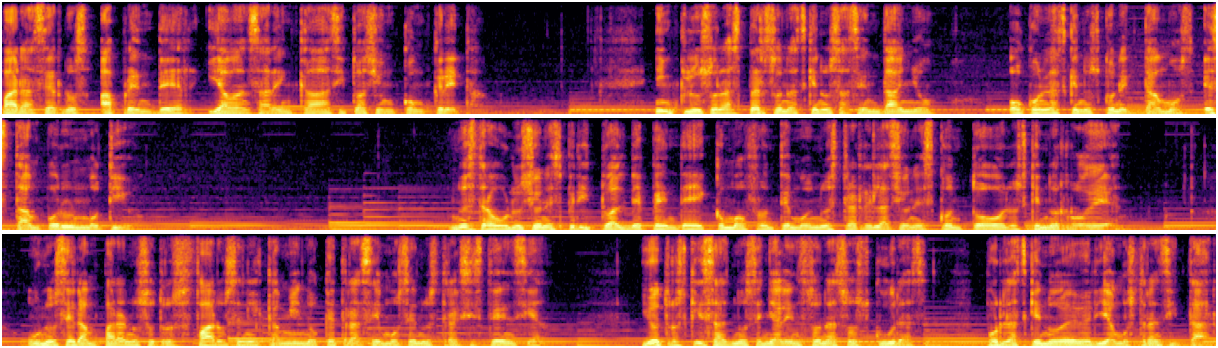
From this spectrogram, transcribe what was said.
para hacernos aprender y avanzar en cada situación concreta. Incluso las personas que nos hacen daño o con las que nos conectamos están por un motivo. Nuestra evolución espiritual depende de cómo afrontemos nuestras relaciones con todos los que nos rodean. Unos serán para nosotros faros en el camino que tracemos en nuestra existencia y otros quizás nos señalen zonas oscuras por las que no deberíamos transitar.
